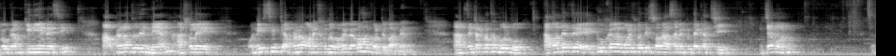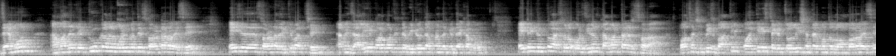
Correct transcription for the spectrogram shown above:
প্রোগ্রাম কিনে এনেছি। আপনারা যদি নেন, আসলে নিশ্চিন্তে আপনারা অনেক সুন্দরভাবে ব্যবহার করতে পারবেন। আর যেটার কথা বলব, আমাদের যে টু কালার মরিচপাতির সরা আছে, আমি একটু দেখাচ্ছি। যেমন যেমন আমাদের যে টু কালার মরিচপাতির সরাটা রয়েছে এই যে সরাটা দেখতে পাচ্ছেন, আমি জ্বালিয়ে পরবর্তীতে ভিডিওতে আপনাদেরকে দেখাবো। এইটা কিন্তু আসলে অরিজিনাল তামারটার সরা পঁচাশি পিস বাতি, পঁয়ত্রিশ থেকে চল্লিশ হাতের মতো লম্বা রয়েছে।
